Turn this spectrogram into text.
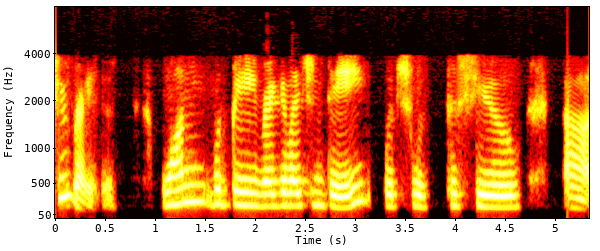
two raises. One would be Regulation D, which would pursue uh,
